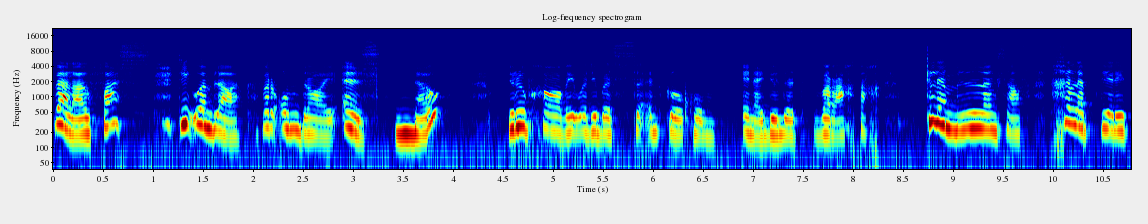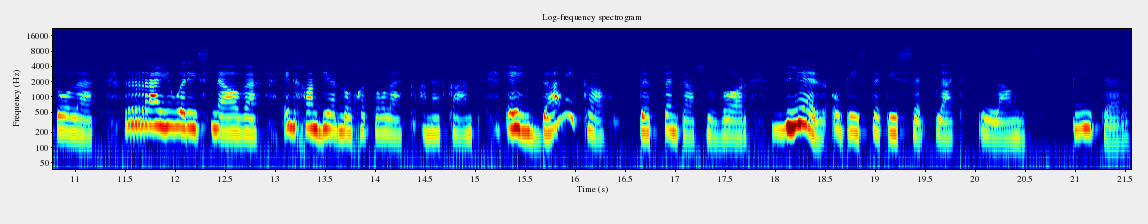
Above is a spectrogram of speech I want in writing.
Wel hou vas, die oomblik vir omdraai is nou roep Gawie oor die bus se inkoop kom en hy doen dit wragtig. Klim linksaf, glip deur die tolhek, ry oor die snelweg en gaan deur nog 'n tolhek aan die ander kant en Danika bevind haar souwaar weer op die stukkie sitplek langs Pieter.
